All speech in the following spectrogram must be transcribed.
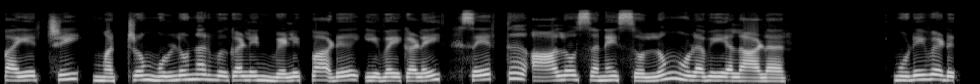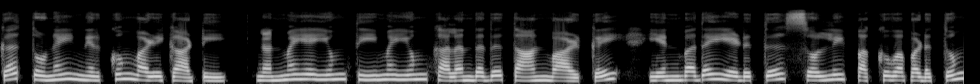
பயிற்சி மற்றும் உள்ளுணர்வுகளின் வெளிப்பாடு இவைகளை சேர்த்து ஆலோசனை சொல்லும் உளவியலாளர். முடிவெடுக்க துணை நிற்கும் வழிகாட்டி. நன்மையையும் தீமையும் கலந்தது தான் வாழ்க்கை என்பதை எடுத்து சொல்லி பக்குவப்படுத்தும்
